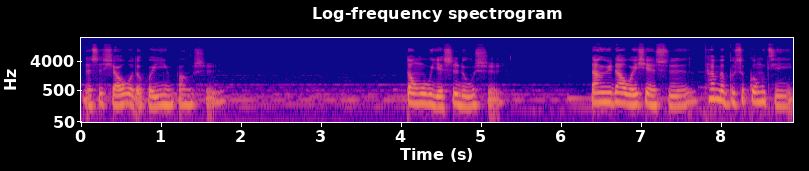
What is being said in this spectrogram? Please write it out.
那是小我的回应方式。动物也是如此。当遇到危险时，它们不是攻击，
